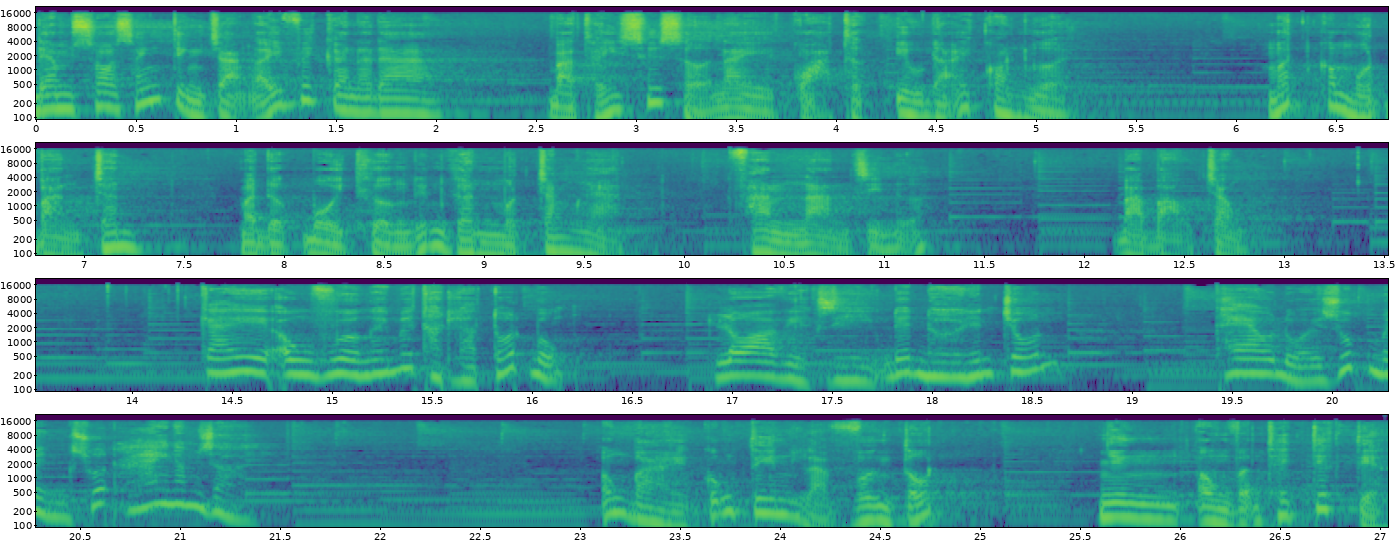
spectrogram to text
Đem so sánh tình trạng ấy với Canada, Bà thấy xứ sở này quả thực yêu đãi con người. Mất có một bàn chân Mà được bồi thường đến gần 100 ngàn, Phàn nàn gì nữa. Bà bảo chồng, Cái ông Vương ấy mới thật là tốt bụng, Lo việc gì cũng đến nơi đến chốn, Theo đuổi giúp mình suốt 2 năm rồi. Ông Bài cũng tin là Vương tốt. Nhưng ông vẫn thấy tiếc tiền.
